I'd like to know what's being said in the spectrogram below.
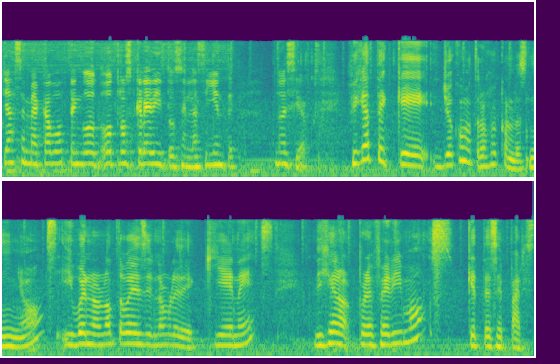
ya se me acabó, tengo otros créditos en la siguiente. No es cierto. Fíjate que yo como trabajo con los niños, y bueno, no te voy a decir el nombre de quiénes, dijeron, preferimos que te separes.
